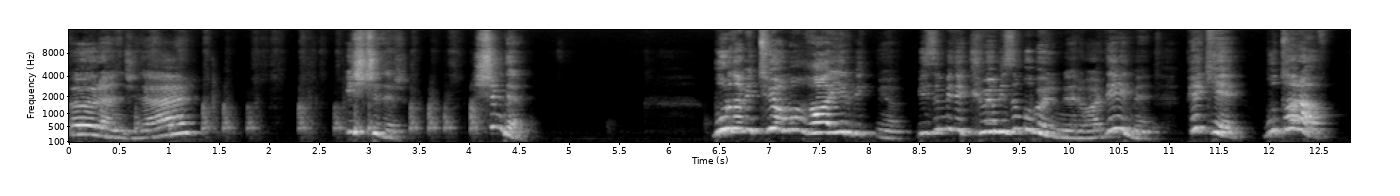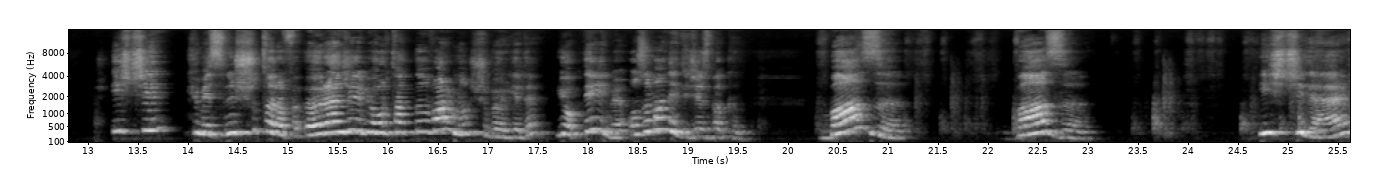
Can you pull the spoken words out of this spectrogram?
öğrenciler işçidir. Şimdi burada bitiyor mu? Hayır bitmiyor. Bizim bir de kümemizin bu bölümleri var değil mi? Peki bu taraf işçi kümesinin şu tarafı öğrenciyle bir ortaklığı var mı şu bölgede? Yok değil mi? O zaman ne diyeceğiz bakın. Bazı bazı işçiler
